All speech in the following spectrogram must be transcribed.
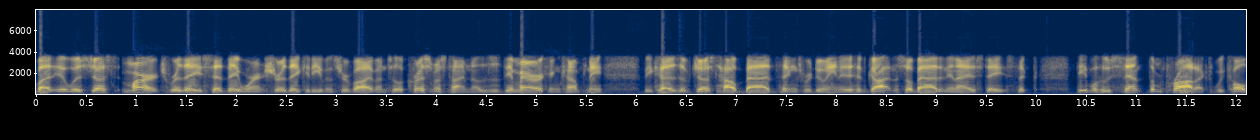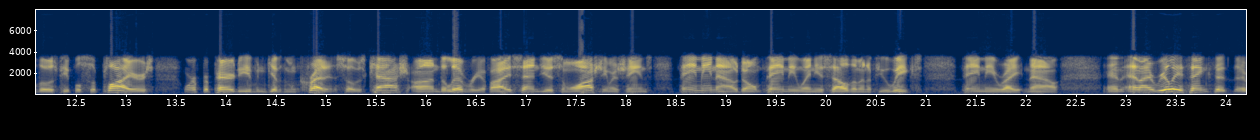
but it was just March where they said they weren't sure they could even survive until Christmas time. Now, this is the American company because of just how bad things were doing. It had gotten so bad in the United States that people who sent them product, we call those people suppliers, weren't prepared to even give them credit. So it was cash on delivery. If I send you some washing machines, pay me now. Don't pay me when you sell them in a few weeks. Pay me right now and and I really think that the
